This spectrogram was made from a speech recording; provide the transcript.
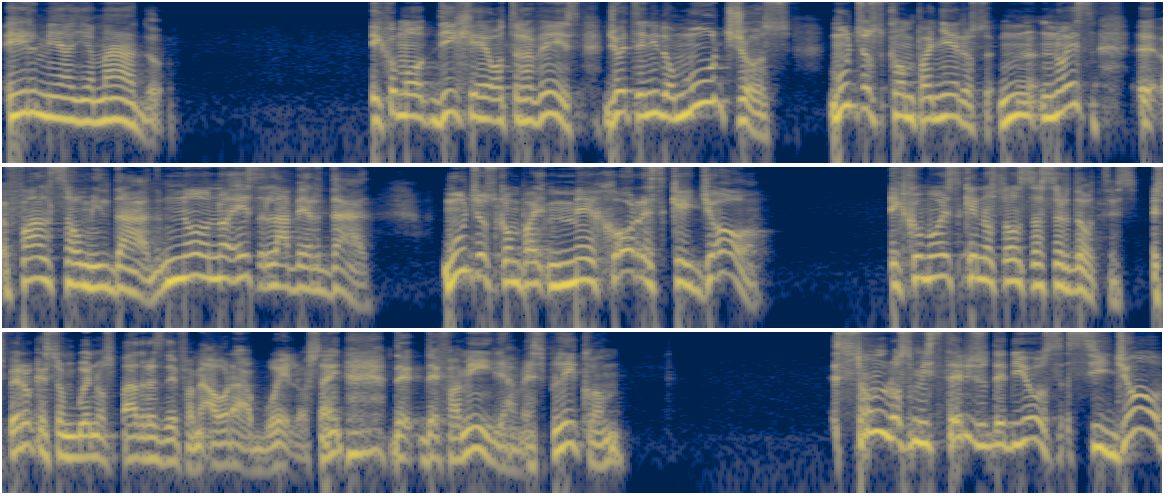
Él me ha llamado. Y como dije otra vez, yo he tenido muchos, muchos compañeros. No, es eh, falsa humildad, no, no es la verdad. Muchos compañeros mejores que yo ¿Y cómo es que no son sacerdotes? Espero que son buenos padres de familia, ahora abuelos, ¿eh? de, de familia, ¿me explico? Son los misterios de Dios. Si yo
